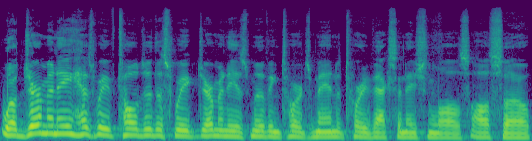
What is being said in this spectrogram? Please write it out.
Well, Germany, as we've told you this week, Germany is moving towards mandatory vaccination laws also.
